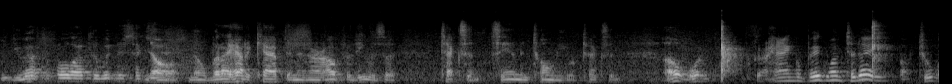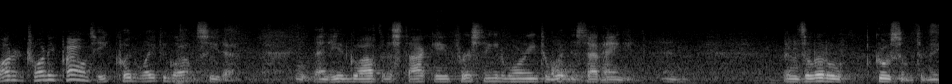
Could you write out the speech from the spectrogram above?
Did you have to fall out to witness? No, no, but I had a captain in our outfit, he was a Texan, San Antonio Texan. Oh, we're gonna hang a big one today, about 220 pounds. He couldn't wait to go out and see that. And he'd go out to the stockade first thing in the morning to witness that hanging. And it was a little gruesome to me.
